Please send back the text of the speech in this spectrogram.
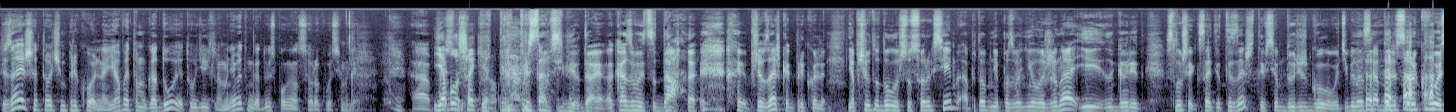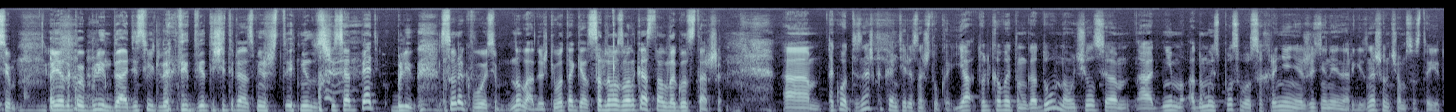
Ты знаешь, это очень прикольно. Я в этом году, это удивительно, мне в этом году исполнилось 48 лет. А, Я был шокирован. Представь себе, да, оказывается, да. Причем, знаешь, как прикольно? Я почему-то думал, что 47, а потом мне позвонила жена и говорит, слушай, кстати, ты знаешь, ты всем дуришь голову, тебе на самом деле 48. А я такой, блин, да, действительно, ты 2013 минус, минус 65, блин, 48. Ну, ладушки, вот так я с одного звонка стал на год старше. А, так вот, ты знаешь, какая интересная штука? Я только в этом году научился одним, одному из способов сохранения жизненной энергии. Знаешь, он в чем состоит?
